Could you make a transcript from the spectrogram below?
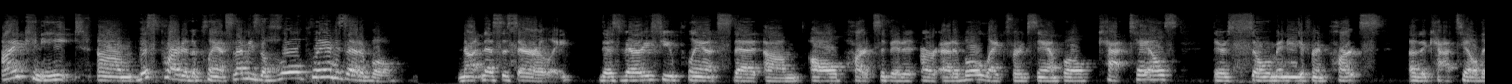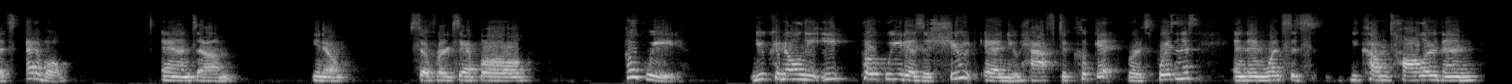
I can eat um, this part of the plant. So that means the whole plant is edible. Not necessarily. There's very few plants that um, all parts of it are edible. Like, for example, cattails. There's so many different parts of the cattail that's edible. And, um, you know, so for example, pokeweed. You can only eat pokeweed as a shoot and you have to cook it or it's poisonous. And then once it's become taller than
